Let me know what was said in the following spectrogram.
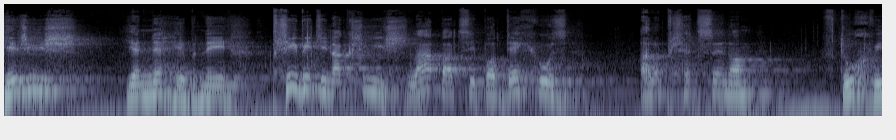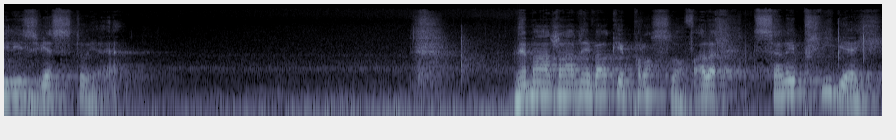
Ježíš je nehybný, přibitý na kříž, lápací po dechu, ale přece jenom v tu chvíli zvěstuje. Nemá žádný velký proslov, ale celý příběh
